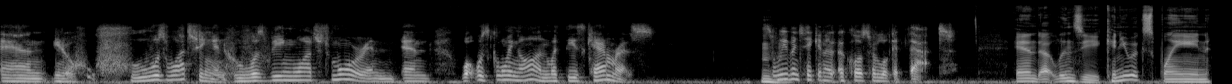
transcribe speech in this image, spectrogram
and you know who, who, was watching and who was being watched more and and what was going on with these cameras. Mm-hmm. so we've been taking a, a, closer look at that. And uh, lyndsay can you explain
